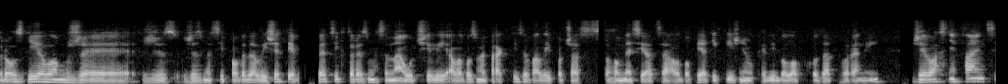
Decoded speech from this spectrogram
rozdielom, že, že, že sme si povedali, že tie veci, ktoré sme sa naučili alebo sme praktizovali počas toho mesiaca alebo 5 týždňov, kedy bol obchod zatvorený, že je vlastne fajn si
